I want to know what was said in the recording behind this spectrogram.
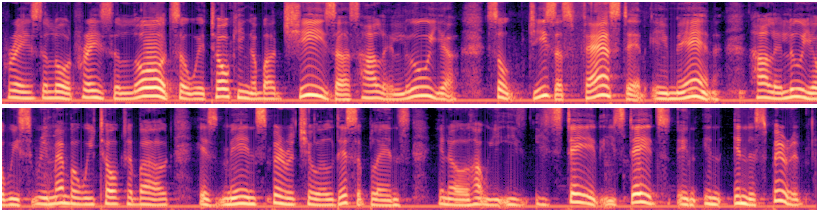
Praise the Lord. Praise the Lord. So we're talking about Jesus. Hallelujah. So Jesus fasted. Amen. Hallelujah. We remember we talked about his main spiritual disciplines, you know, how he, he, stayed he stayed in, in, in the spirit.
